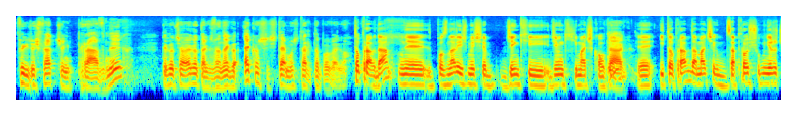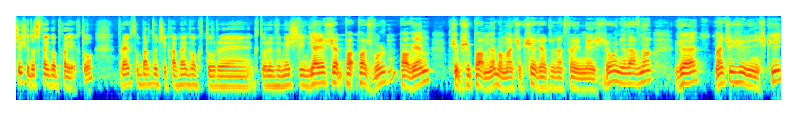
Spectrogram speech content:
twoich doświadczeń prawnych tego całego tak zwanego ekosystemu startupowego. To prawda. Y, Poznaliśmy się dzięki, dzięki Maćkowi. Tak. Y, I to prawda, Maciek zaprosił mnie rzeczywiście do swojego projektu. Projektu bardzo ciekawego, który, który wymyślił. Ja jeszcze po, pozwól, Mhm. powiem, czy przypomnę, bo Maciek siedział tu na twoim miejscu niedawno, że Maciej Zieliński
